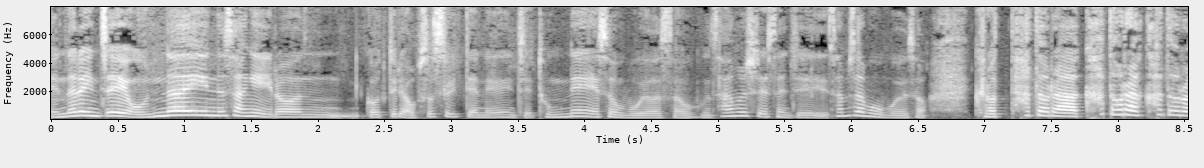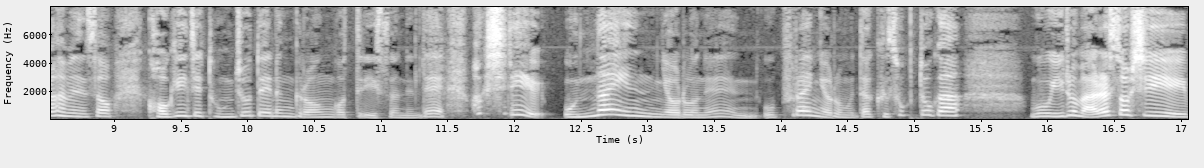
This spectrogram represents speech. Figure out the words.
옛날에 이제 온라인 상에 이런 것들이 없었을 때는 이제 동네에서 모여서 혹은 사무실에서 이제 삼삼오 모여서 그렇다더라 카더라 카더라 하면서 거기 이제 동 동조되는 그런 것들이 있었는데 확실히 온라인 여론은 오프라인 여론보다 그 속도가 뭐 이루 말할 수 없이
